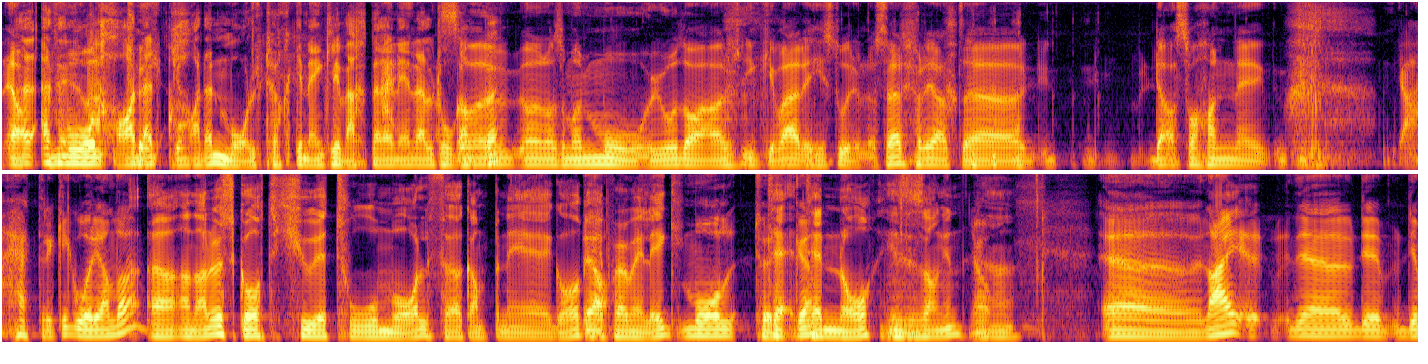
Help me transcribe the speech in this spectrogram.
Ja, Jeg- jeg måltørken. Har, den, har den måltørken egentlig vært der en eller to kamper? altså, man må jo da ikke være historieløs her, fordi at uh, det, altså, han ja, Hat tricket går igjen, da. Ja, han hadde jo skåret 22 mål før kampen i går Ja. i Premier League. Til, Måltørke. til nå i sesongen. Ja. Uh, nei, det, det, det,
